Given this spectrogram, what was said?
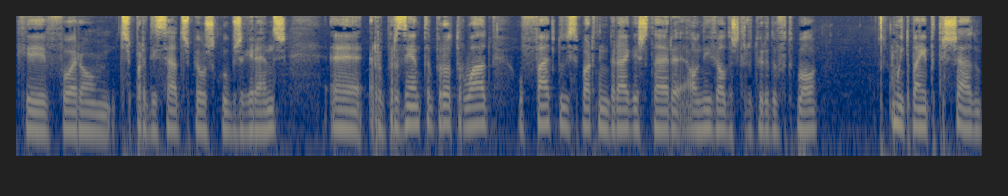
que foram desperdiçados pelos clubes grandes, uh, representa, por outro lado, o facto do Sporting Braga estar ao nível da estrutura do futebol muito bem apetrechado.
